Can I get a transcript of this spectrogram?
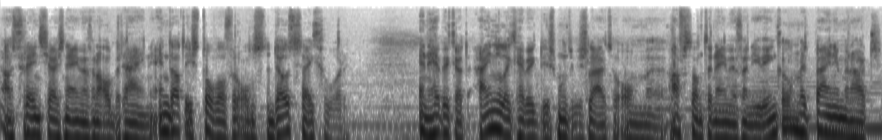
Als franchise-nemer van Albert Heijn. En dat is toch wel voor ons de doodsteek geworden. En heb ik uiteindelijk heb ik dus moeten besluiten om eh, afstand te nemen van die winkel. Met pijn in mijn hart.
